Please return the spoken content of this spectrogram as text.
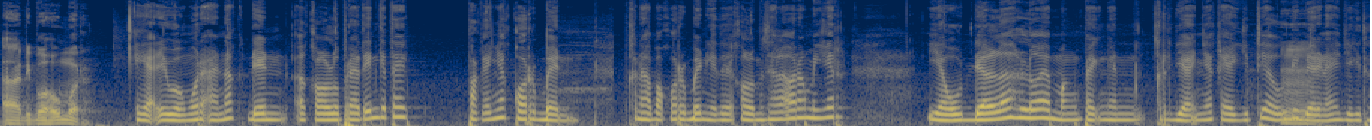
eh, di bawah umur. Iya, di bawah umur anak dan eh, kalau lu perhatiin kita pakainya korban. kenapa korban gitu ya? Kalau misalnya orang mikir ya udahlah lo emang pengen kerjanya kayak gitu ya udah Hmm. biarin aja gitu.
